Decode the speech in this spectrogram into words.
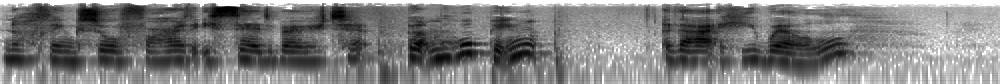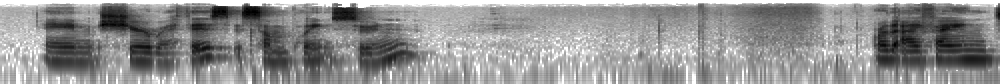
Nothing so far that he said about it. But I'm hoping that he will um, share with us at some point soon. Or that I find,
